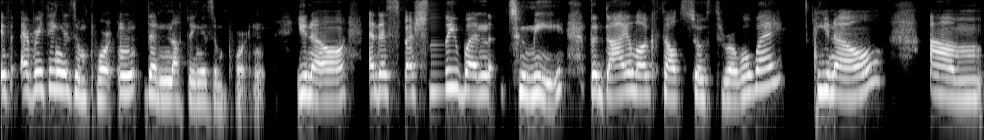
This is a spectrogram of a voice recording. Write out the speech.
if everything is important then nothing is important you know? And especially when to me the dialogue felt so throwaway you know? Um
